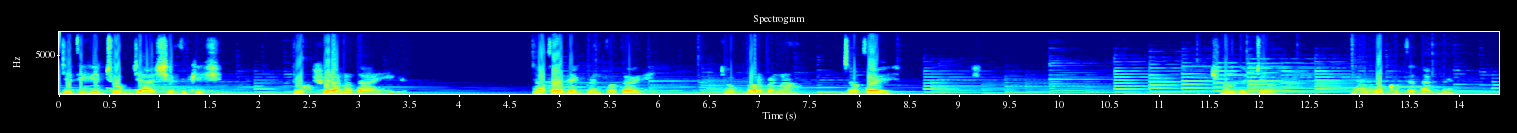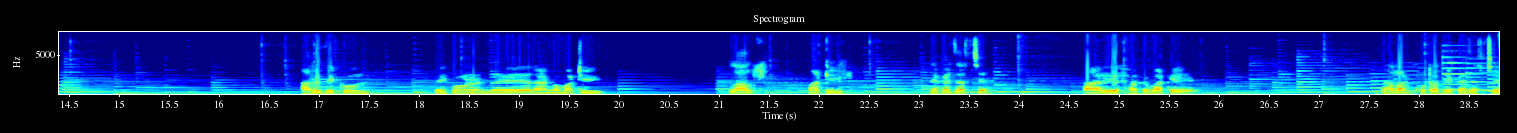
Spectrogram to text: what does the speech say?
যেদিকে চোখ যায়, সেদিকে চোখ ফেরানো দেয়। যতই দেখবেন, ততই চোখ ভরবে না। যতই সৌন্দর্য উপভোগ করতে থাকবেন। আরও দেখুন দেখুন আহ, রাঙ্গামাটি লাল মাটি দেখা যাচ্ছে। আর এর ফাঁকে ফাঁকে ঢালান কোঠা দেখা যাচ্ছে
